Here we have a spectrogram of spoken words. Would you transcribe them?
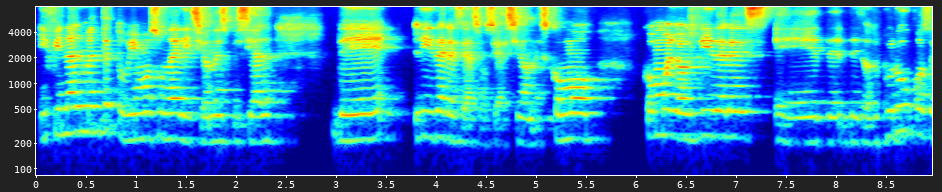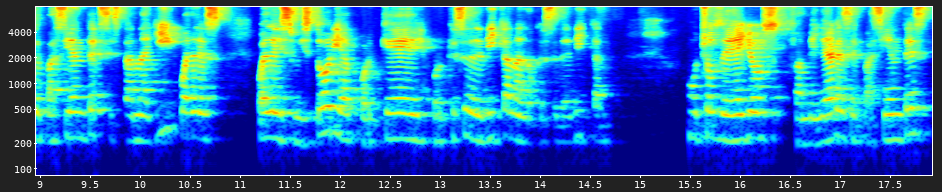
Y finalmente tuvimos una edición especial de líderes de asociaciones, cómo, cómo los líderes eh, de, los grupos de pacientes están allí, cuál es, cuál es su historia, por qué, por qué se dedican a lo que se dedican. Muchos de ellos, familiares de pacientes,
